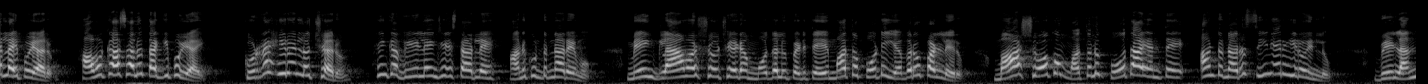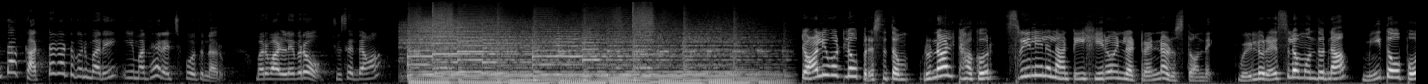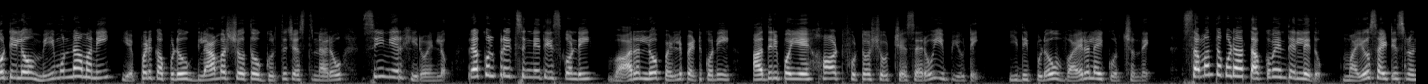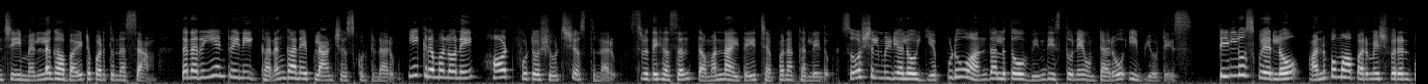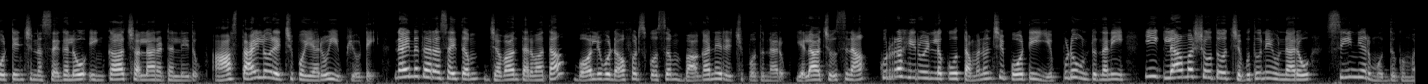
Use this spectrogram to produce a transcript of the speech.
సీనియర్లు అయిపోయారు. అవకాశాలు తగ్గిపోయాయి. కుర్ర హీరోయిన్లు వచ్చారు. ఇంకా వీళ్ళేం చేస్తారులే అనుకుంటున్నారేమో. మేం గ్లామర్ షో చేయడం మొదలు పెడితే మాతో పోటీ ఎవరూ పడలేరు. మా షోకు మతులు పోతాయంతే అంటున్నారు సీనియర్ హీరోయిన్లు. వీళ్ళంతా కట్టగట్టుకుని మరి ఈ మధ్య రెచ్చిపోతున్నారు. మరి వాళ్ళెవరో చూసేద్దామా? టాలీవుడ్లో ప్రస్తుతం మృణాల్ ఠాకూర్ శ్రీలీల లాంటి హీరోయిన్ల ట్రెండ్ నడుస్తోంది. వీళ్ళు రేసులో ముందున్నా మీతో పోటీలో మేమున్నామని ఎప్పటికప్పుడు గ్లామర్ షోతో గుర్తు చేస్తున్నారు సీనియర్ హీరోయిన్లు. రకుల్ ప్రీత్ సింగ్ని తీసుకోండి. వారంలో పెళ్ళి పెట్టుకుని అదిరిపోయే హాట్ ఫోటో షూట్ చేశారు ఈ బ్యూటీ. ఇదిప్పుడు వైరల్ అయి కూర్చుంది. సమంత కూడా తక్కువేం తెలియలేదు. మయోసైటిస్ నుంచి మెల్లగా బయటపడుతున్న శామ్ తన రీఎంట్రీని ఘనంగానే ప్లాన్ చేసుకుంటున్నారు. ఈ క్రమంలోనే హాట్ ఫోటో షూట్స్ చేస్తున్నారు. శృతి హసన్ తమన్నా అయితే చెప్పనక్కర్లేదు. సోషల్ మీడియాలో ఎప్పుడూ అందాలతో విందిస్తూనే ఉంటారు ఈ బ్యూటీస్. టిల్లు స్క్వేర్లో అనుపమా పరమేశ్వరన్ పుట్టించిన సెగలో ఇంకా చల్లారటం లేదు. ఆ స్థాయిలో రెచ్చిపోయారు ఈ బ్యూటీ. నయనతార సైతం జవాన్ తర్వాత బాలీవుడ్ ఆఫర్స్ కోసం బాగానే రెచ్చిపోతున్నారు. ఎలా చూసినా కుర్ర హీరోయిన్లకు తమ నుంచి పోటీ ఎప్పుడూ ఉంటుందని ఈ గ్లామర్ షోతో చెబుతూనే ఉన్నారు సీనియర్ ముద్దుగుమ్మ.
